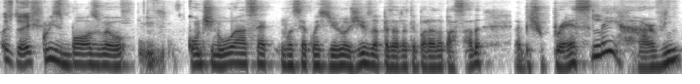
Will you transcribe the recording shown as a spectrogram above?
Os dois. Chris Boswell continua uma sequência de elogios, apesar da temporada passada. Mas, bicho, Presley Harvin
